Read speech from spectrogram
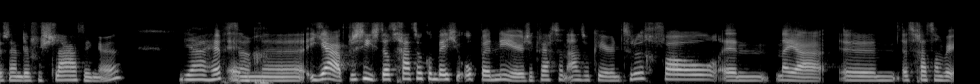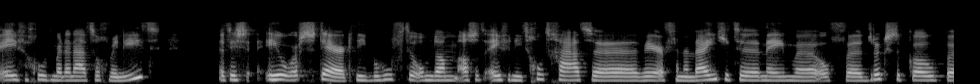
zijn de verslavingen. Ja, heftig. En, uh, ja, precies. Dat gaat ook een beetje op en neer. Ze krijgt een aantal keer een terugval. En nou ja, um, het gaat dan weer even goed, maar daarna toch weer niet. Het is heel erg sterk, die behoefte om dan, als het even niet goed gaat, uh, weer even een lijntje te nemen of uh, drugs te kopen.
